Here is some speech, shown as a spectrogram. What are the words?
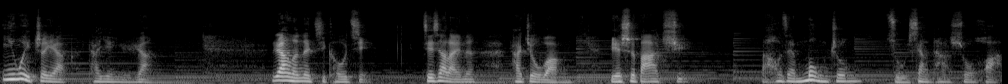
因为这样他愿意让。让了那几口井，接下来呢，他就往别是巴去，然后在梦中主向他说话，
